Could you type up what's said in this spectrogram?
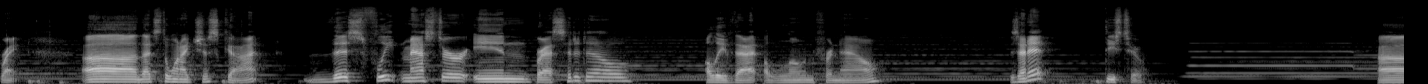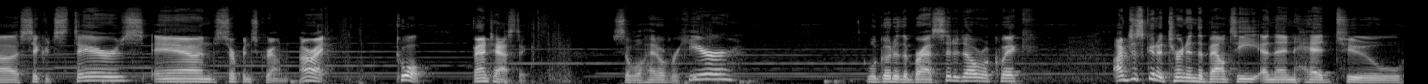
right. Uh, that's the one I just got. This Fleet Master in Brass Citadel. I'll leave that alone for now. Is that it? These two. Uh, Sacred Stairs and Serpent's Crown. Alright. Cool. Fantastic. So we'll head over here. We'll go to the Brass Citadel real quick. I'm just to turn in the bounty and then head to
